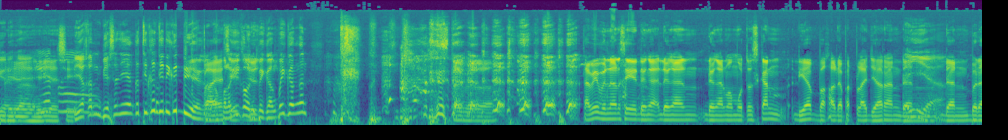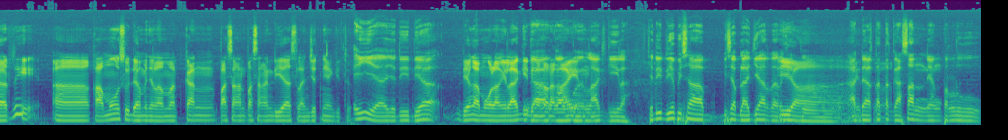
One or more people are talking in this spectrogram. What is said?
gitu Iya, kan. iya Iya sih. Iya kan biasanya yang kecil kan jadi gede ya, kalau- Bahaya apalagi kalau dipegang-pegang kan. Astagfirullah. Tapi benar sih dengan dengan dengan memutuskan dia bakal dapat pelajaran dan Iya. dan berarti eh, kamu sudah menyelamatkan pasangan-pasangan dia selanjutnya gitu. iya, jadi dia Dia nggak mau ulangi lagi dengan nggak orang nggak lain. lagi lah. Jadi dia bisa bisa belajar dari Iya, situ. Ada itu. ketegasan yang perlu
